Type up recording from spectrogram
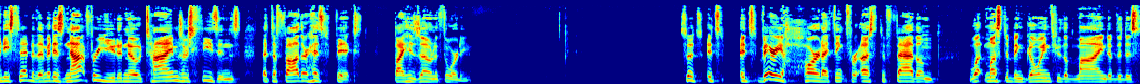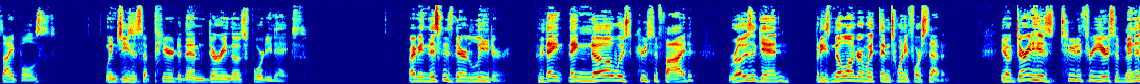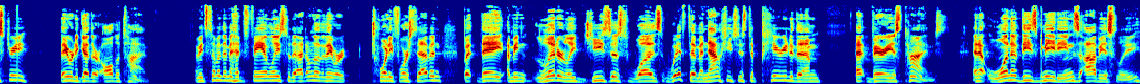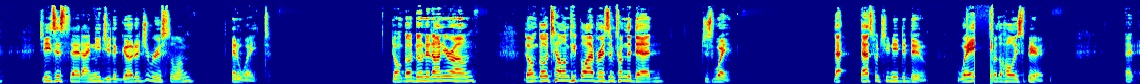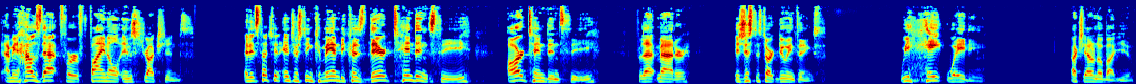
And he said to them, It is not for you to know times or seasons that the Father has fixed by his own authority. So it's, it's, it's very hard, I think, for us to fathom what must have been going through the mind of the disciples when Jesus appeared to them during those 40 days. I mean, this is their leader who they, they know was crucified, rose again, but he's no longer with them 24 7. You know, during his two to three years of ministry, they were together all the time. I mean, some of them had families, so I don't know that they were 24 7, but they, I mean, literally, Jesus was with them, and now he's just appearing to them at various times. And at one of these meetings, obviously, Jesus said, I need you to go to Jerusalem and wait. Don't go doing it on your own. Don't go telling people I've risen from the dead. Just wait. That, that's what you need to do. Wait for the Holy Spirit. I mean, how's that for final instructions? And it's such an interesting command because their tendency, our tendency for that matter, is just to start doing things. We hate waiting. Actually, I don't know about you.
